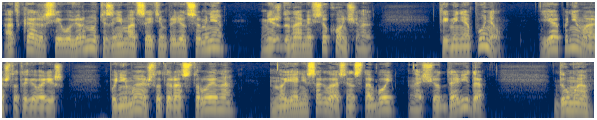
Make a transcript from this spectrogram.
откажешься его вернуть и заниматься этим придется мне, между нами все кончено. Ты меня понял? Я понимаю, что ты говоришь. Понимаю, что ты расстроена, но я не согласен с тобой насчет Давида. Думаю,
